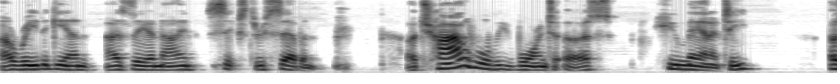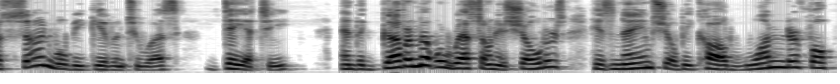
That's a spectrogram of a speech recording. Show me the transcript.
I'll read again Isaiah 9 6 through 7. A child will be born to us, humanity. A son will be given to us, deity. And the government will rest on his shoulders. His name shall be called Wonderful,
